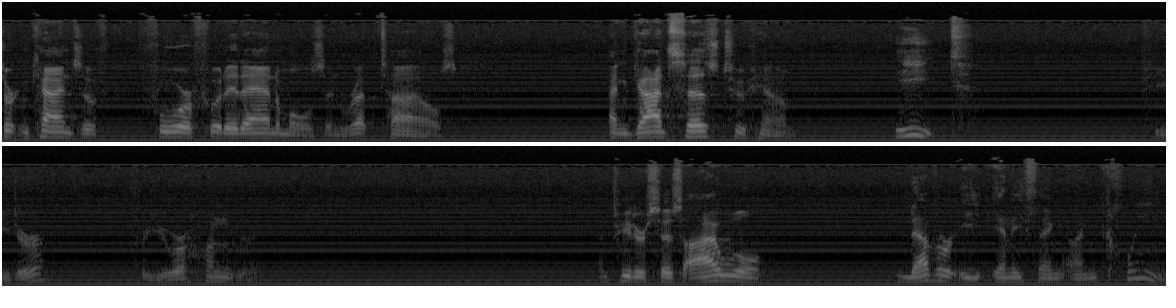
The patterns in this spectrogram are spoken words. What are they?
certain kinds of four footed animals and reptiles. And God says to him, Eat, Peter, for you are hungry. And Peter says, I will never eat anything unclean.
